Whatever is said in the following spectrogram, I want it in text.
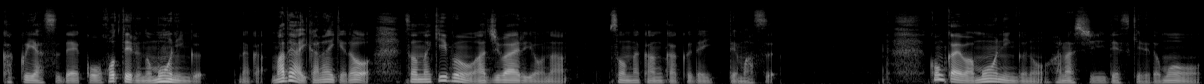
格安でこうホテルのモーニングなんかまではいかないけどそんな気分を味わえるようなそんな感覚で行ってます。今回はモーニングの話ですけれども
